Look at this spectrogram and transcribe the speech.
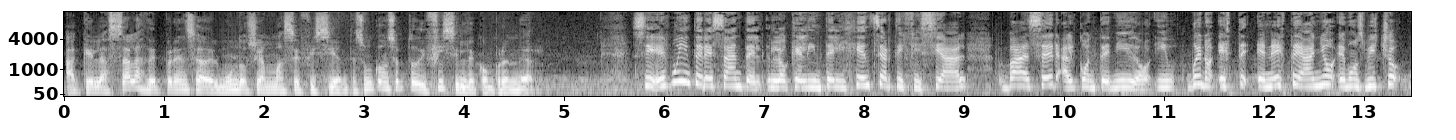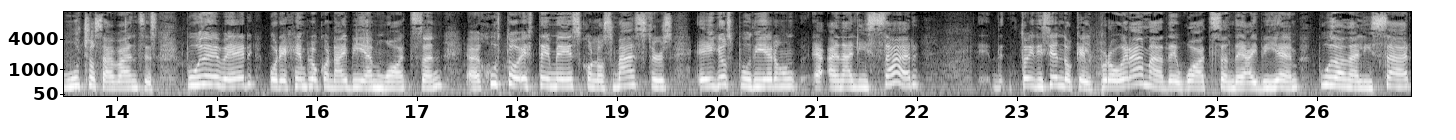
a que las salas de prensa del mundo sean más eficientes? Es un concepto difícil de comprender. Sí, es muy interesante lo que la inteligencia artificial va a hacer al contenido. Y bueno, este, en este año hemos visto muchos avances. Pude ver, por ejemplo, con IBM Watson, uh, justo este mes con los Masters, ellos pudieron uh, analizar estoy diciendo que el programa de Watson de IBM pudo analizar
